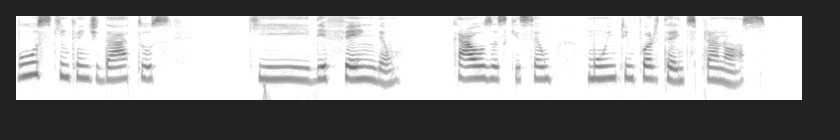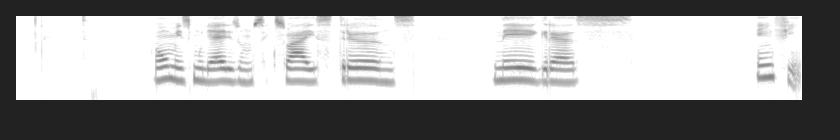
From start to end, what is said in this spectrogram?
busquem candidatos que defendam causas que são muito importantes para nós. Homens, mulheres, homossexuais, trans, negras, enfim.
